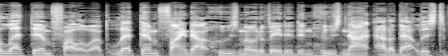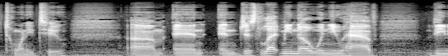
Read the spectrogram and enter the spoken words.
to let them follow up, let them find out who's motivated and who's not out of that list of 22, um, and and just let me know when you have the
